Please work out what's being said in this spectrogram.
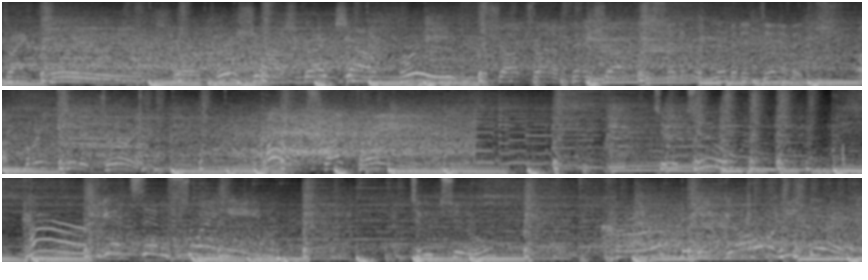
Strike three. So Kershaw strikes out three. Kershaw trying to finish off this inning with limited damage. A 3-2 to Drury. Called strike three. 2-2. Curve gets him swinging. 2-2. Curve, did he go? He did.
